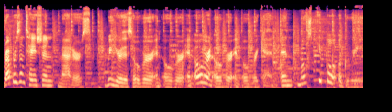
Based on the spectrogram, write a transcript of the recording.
Representation matters. We hear this over and over and over and over and over again, and most people agree.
